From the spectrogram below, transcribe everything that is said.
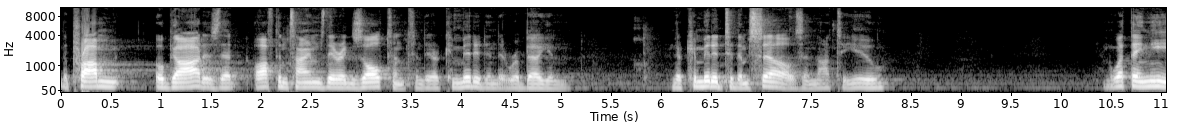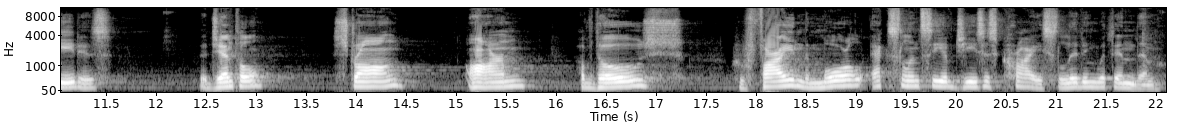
The problem, O oh God, is that oftentimes they're exultant and they're committed in their rebellion. They're committed to themselves and not to you. And what they need is the gentle, strong arm of those who find the moral excellency of Jesus Christ living within them,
